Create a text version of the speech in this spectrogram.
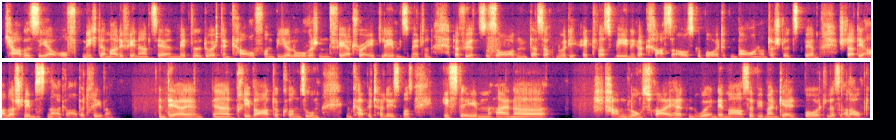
Ich habe sehr oft nicht einmal die finanziellen Mittel durch den Kauf von biologischen Fairtrade-Lebensmitteln dafür zu sorgen, dass auch nur die etwas weniger krass ausgebeuteten Bauern unterstützt werden, statt die allerschlimmsten Agrarbetriebe. Der, der private Konsum im Kapitalismus ist eben eine Handlungsfreiheit nur in dem Maße, wie mein Geldbeutel es erlaubt.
